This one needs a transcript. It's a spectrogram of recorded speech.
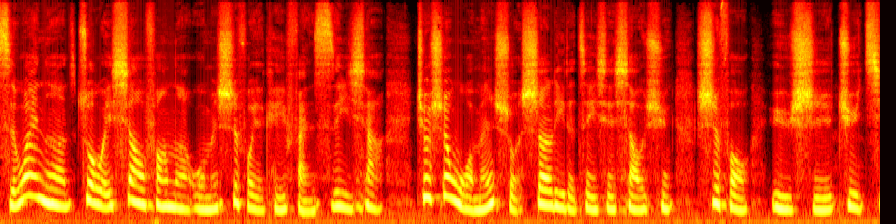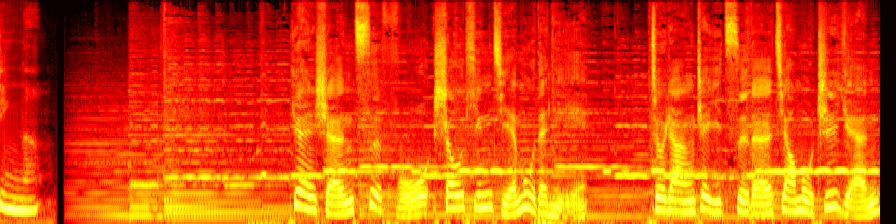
此外呢，作为校方呢，我们是否也可以反思一下，就是我们所设立的这些校训是否与时俱进呢？愿神赐福收听节目的你。就让这一次的教牧支援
